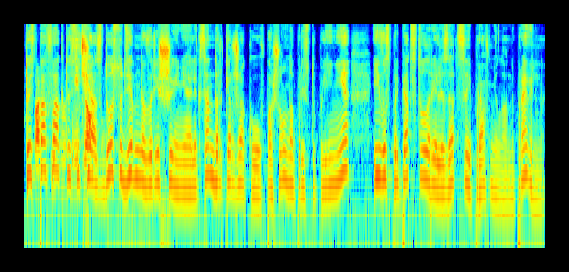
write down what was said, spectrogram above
То есть, по факту, ребенка. сейчас, до судебного решения, Александр Киржаков пошел на преступление и воспрепятствовал реализации прав Миланы, правильно?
